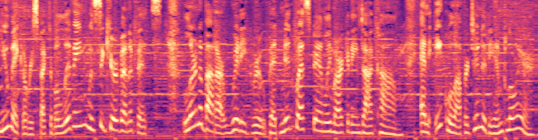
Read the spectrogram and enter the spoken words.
you make a respectable living with secure benefits. Learn about our witty group at MidwestFamilyMarketing.com, an equal opportunity employer.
